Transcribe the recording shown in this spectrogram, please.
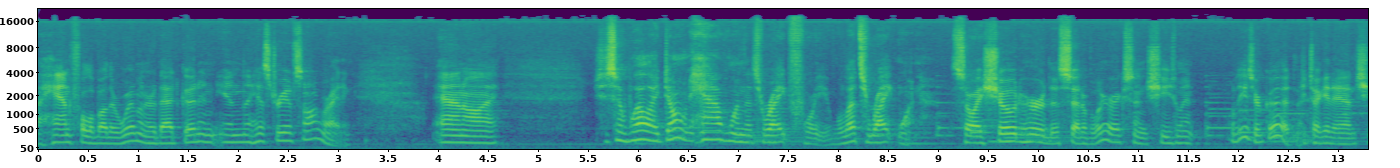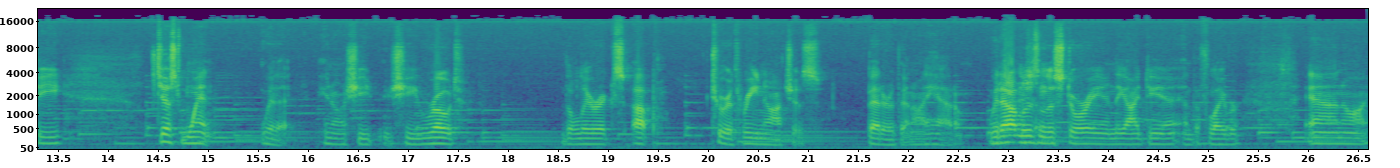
a handful of other women are that good in, in the history of songwriting. And uh, she said, Well, I don't have one that's right for you. Well, let's write one. So I showed her this set of lyrics, and she went, Well, these are good. She took it and she just went with it. You know, she, she wrote the lyrics up two or three notches better than I had them without losing the story and the idea and the flavor. And uh,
